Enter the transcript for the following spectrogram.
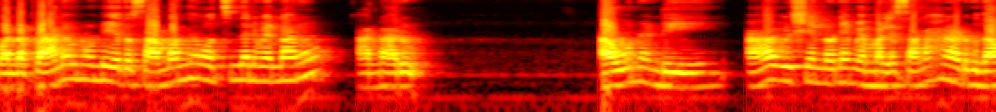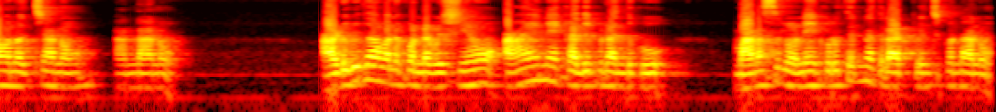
మొన్న పాలెం నుండి ఏదో సంబంధం వచ్చిందని విన్నాను అన్నారు. అవునండి. ఆ విషయంలోనే మిమ్మల్ని సలహా అడుగుదామని వచ్చాను అన్నాను. అడుగుదామనుకున్న విషయం ఆయనే కదిపినందుకు మనసులోనే కృతజ్ఞతలు అర్పించుకున్నాను.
